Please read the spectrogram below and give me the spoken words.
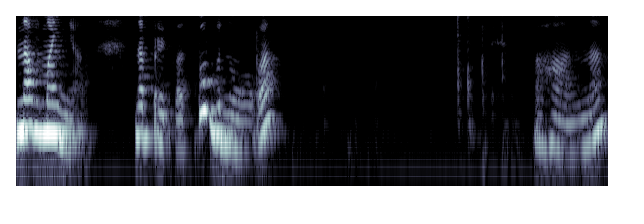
навмання. Наприклад, Бубнова, Ганна.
